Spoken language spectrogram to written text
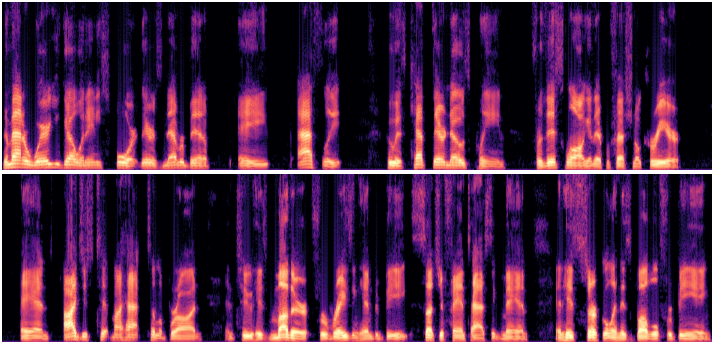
no matter where you go in any sport, there's never been a, a athlete who has kept their nose clean for this long in their professional career. And I just tip my hat to LeBron and to his mother for raising him to be such a fantastic man and his circle and his bubble for being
